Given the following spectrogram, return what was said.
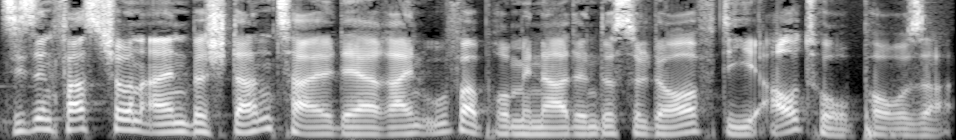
Sie sind fast schon ein Bestandteil der Rheinuferpromenade in Düsseldorf, die Autoposer.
